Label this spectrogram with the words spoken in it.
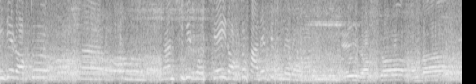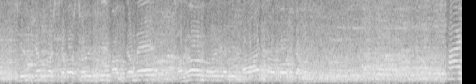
এই যে রক্ত দান শিবির হচ্ছে এই রক্ত কাদেরকে তুলে দেওয়া এই রক্ত আমরা শিবশঙ্কর সেবা সমিতির মাধ্যমে সাধারণ মানুষের ভাড়া তার ব্যবস্থা করছি। আর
